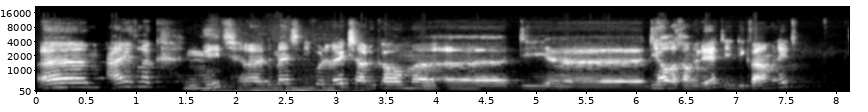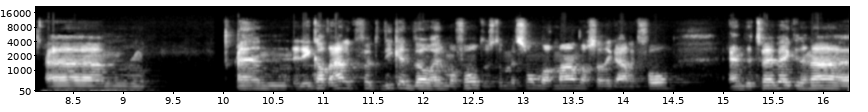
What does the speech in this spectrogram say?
Um, eigenlijk niet. Uh, de mensen die voor de week zouden komen, die, die hadden geannuleerd, die, die kwamen niet. Um, en ik had eigenlijk voor het weekend wel helemaal vol. Dus toen met zondag, maandag zat ik eigenlijk vol. En de twee weken daarna,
